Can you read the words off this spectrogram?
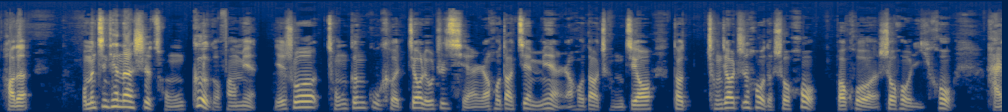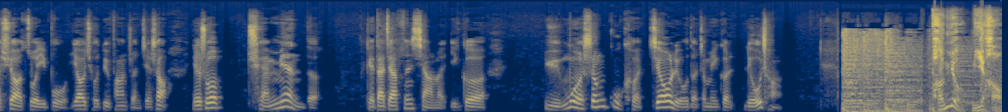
好的，我们今天呢是从各个方面，也就是说，从跟顾客交流之前，然后到见面，然后到成交，到成交之后的售后，包括售后以后。还需要做一步，要求对方转介绍，也就是说，全面的给大家分享了一个与陌生顾客交流的这么一个流程。朋友你好，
